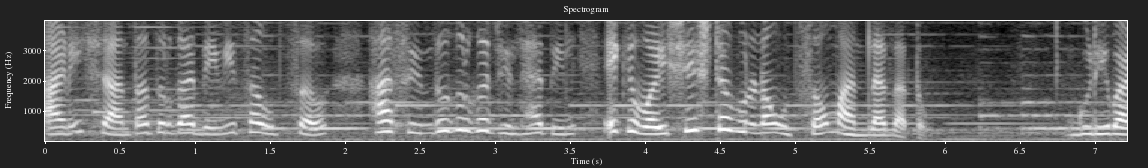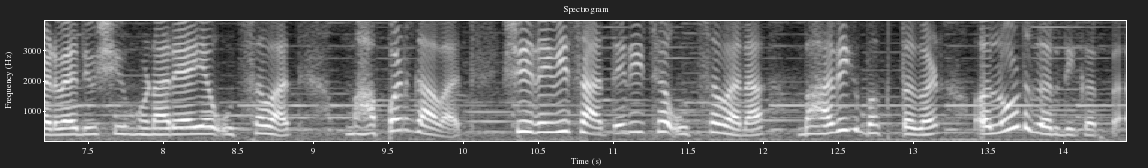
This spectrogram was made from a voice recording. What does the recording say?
आणि शांतादुर्गा देवीचा उत्सव हा सिंधुदुर्ग जिल्ह्यातील एक वैशिष्ट्यपूर्ण उत्सव मानला जातो. गुढीपाडव्या दिवशी होणाऱ्या या उत्सवात म्हापण गावात श्रीदेवी सातेरीच्या उत्सवाला भाविक भक्तगण अलोट गर्दी करतात.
